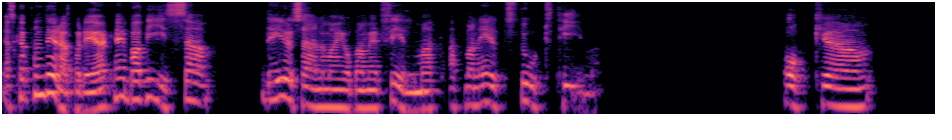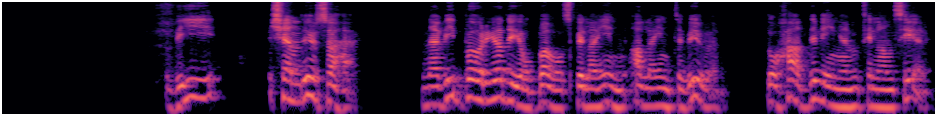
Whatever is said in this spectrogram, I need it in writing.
Jag ska fundera på det. Jag kan ju bara visa. Det är ju så här när man jobbar med film att, att man är ett stort team. Och eh, vi kände ju så här. När vi började jobba och spela in alla intervjuer, då hade vi ingen finansiering.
